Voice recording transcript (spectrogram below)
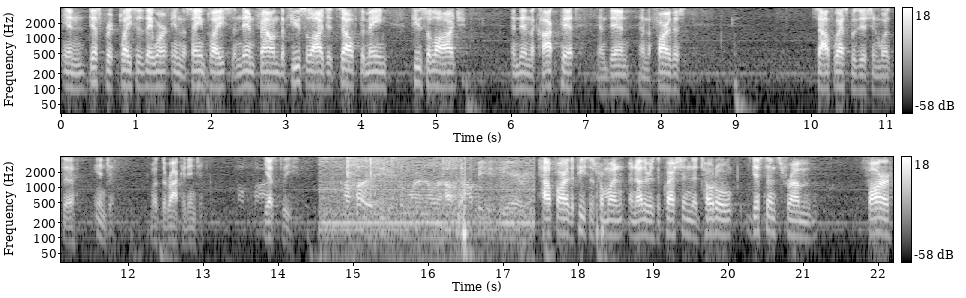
in disparate places. They weren't in the same place, and then found the fuselage itself, the main fuselage, and then the cockpit, and then, and the farthest southwest position was the engine, was the rocket engine. Yes, please. How far are the pieces from one another? How, how big is the area? How far are the pieces from one another is the question. The total distance from far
